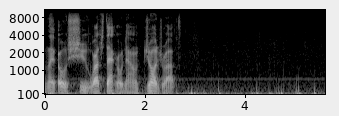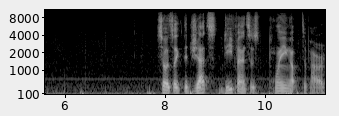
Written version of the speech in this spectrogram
I'm like, oh, shoot. Watch that go down. Jaw dropped. So it's like the Jets' defense is playing up to par.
